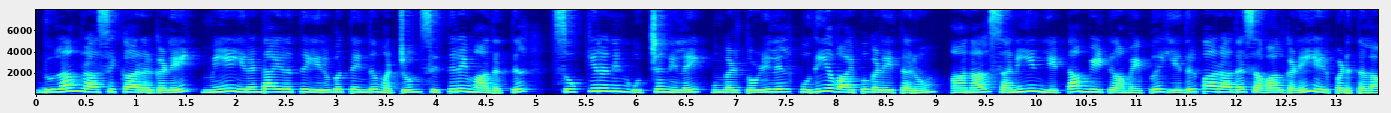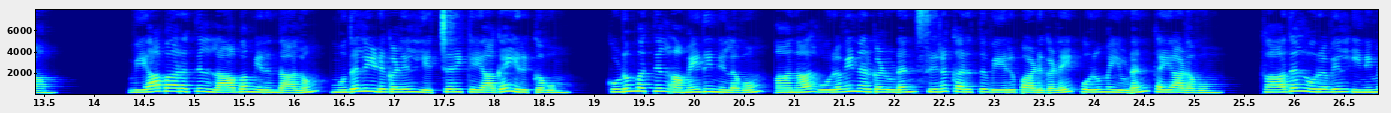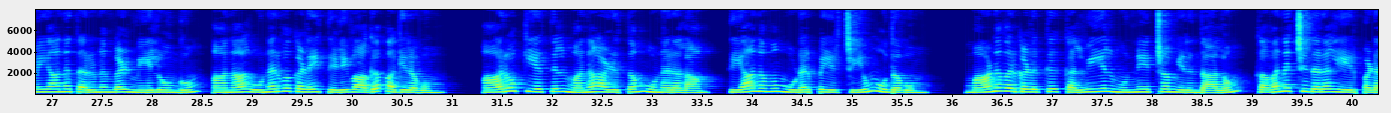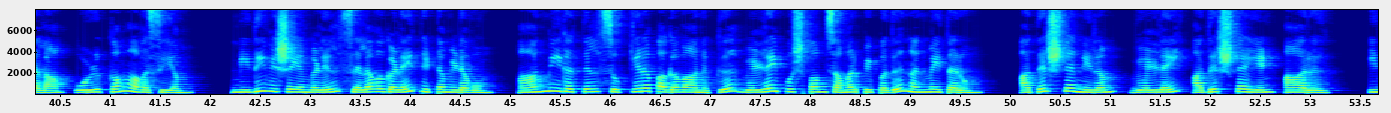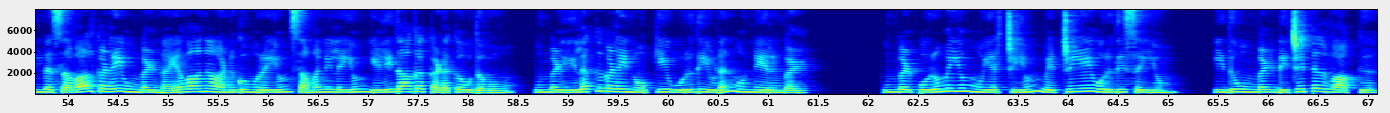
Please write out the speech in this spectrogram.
துலாம் ராசிக்காரர்களே மே இரண்டாயிரத்து இருபத்தைந்து மற்றும் சித்திரை மாதத்தில் சுக்கிரனின் உச்சநிலை உங்கள் தொழிலில் புதிய வாய்ப்புகளை தரும். ஆனால் சனியின் எட்டாம் வீட்டு அமைப்பு எதிர்பாராத சவால்களை ஏற்படுத்தலாம். வியாபாரத்தில் லாபம் இருந்தாலும் முதலீடுகளில் எச்சரிக்கையாக இருக்கவும். குடும்பத்தில் அமைதி நிலவும். ஆனால் உறவினர்களுடன் சிறு கருத்து வேறுபாடுகளை பொறுமையுடன் கையாளவும். காதல் உறவில் இனிமையான தருணங்கள் மேலோங்கும் ஆனால் உணர்வுகளை தெளிவாக பகிரவும். ஆரோக்கியத்தில் மன அழுத்தம் உணரலாம் தியானமும் உடற்பயிற்சியும் உதவும். மாணவர்களுக்கு கல்வியில் முன்னேற்றம் இருந்தாலும் கவனச்சிதறல் ஏற்படலாம் ஒழுக்கம் அவசியம். நிதி விஷயங்களில் செலவுகளை திட்டமிடவும். ஆன்மீகத்தில் சுக்கிர பகவானுக்கு வெள்ளை புஷ்பம் சமர்ப்பிப்பது நன்மை தரும். அதிர்ஷ்ட நிறம் வெள்ளை அதிர்ஷ்ட எண் ஆறு. இந்த சவால்களை உங்கள் நயவான அணுகுமுறையும் சமநிலையும் எளிதாக கடக்க உதவும். உங்கள் இலக்குகளை நோக்கி உறுதியுடன் முன்னேறுங்கள். உங்கள் பொறுமையும் முயற்சியும் வெற்றியை உறுதி செய்யும். இது உங்கள் டிஜிட்டல் வாக்கு.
